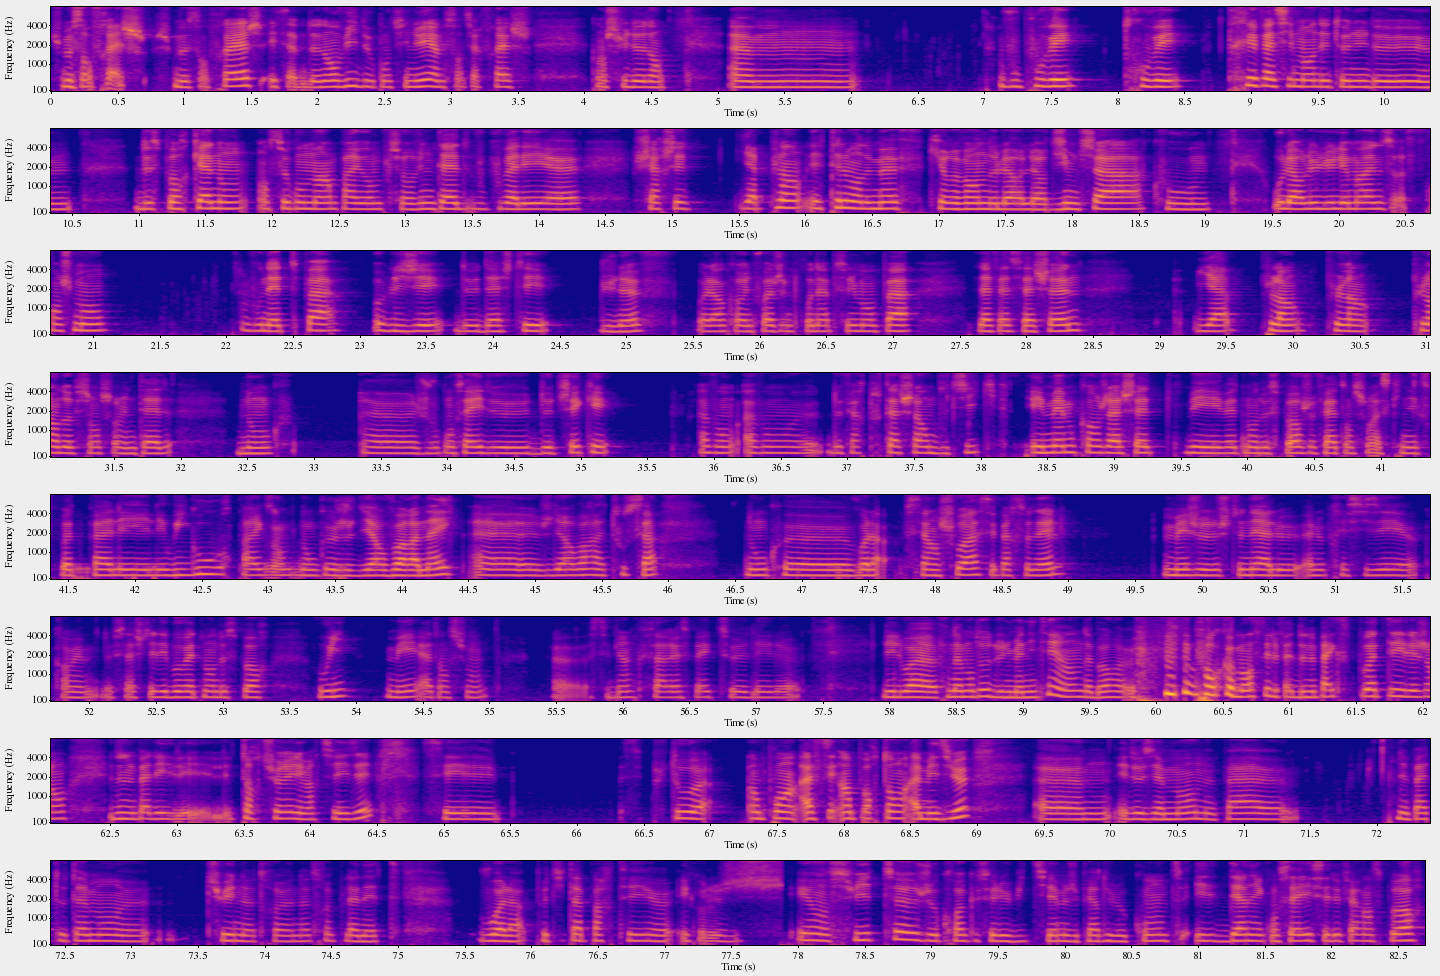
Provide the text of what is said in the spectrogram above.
je me sens fraîche. Je me sens fraîche et ça me donne envie de continuer à me sentir fraîche quand je suis dedans. Vous pouvez trouver très facilement des tenues de, de sport canon en seconde main, par exemple sur Vinted. Vous pouvez aller euh, chercher. Il y a plein, il y a tellement de meufs qui revendent leur, leur Gymshark ou, ou leur Lululemon. Franchement, vous n'êtes pas obligé d'acheter du neuf. Voilà, encore une fois, je ne prône absolument pas la fast fashion. Il y a plein, plein, plein d'options sur Vinted. Donc, euh, je vous conseille de, de checker avant, avant euh, de faire tout achat en boutique. Et même quand j'achète mes vêtements de sport, je fais attention à ce qu'ils n'exploitent pas les, les Ouïghours, par exemple. Donc, euh, je dis au revoir à Nike. je dis au revoir à tout ça. Donc, voilà, c'est un choix, c'est personnel. Mais je, je tenais à le, à le préciser quand même, de s'acheter des beaux vêtements de sport, oui, mais attention, euh, c'est bien que ça respecte les, les lois fondamentaux de l'humanité, hein, d'abord, euh, pour commencer, le fait de ne pas exploiter les gens, de ne pas les, les, les torturer, les martyriser, c'est plutôt un point assez important à mes yeux. Euh, et deuxièmement, ne pas, ne pas totalement tuer notre, notre planète. Voilà, petit aparté écologie. Et ensuite, je crois que c'est le huitième, j'ai perdu le compte. Et dernier conseil, c'est de faire un sport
